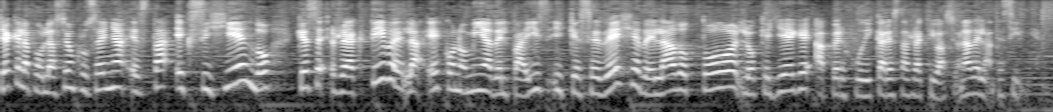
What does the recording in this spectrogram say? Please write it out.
ya que la población cruceña está exigiendo que se reactive la economía del país y que se deje de lado todo lo que llegue a perjudicar esta reactivación. Adelante, Silvia.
